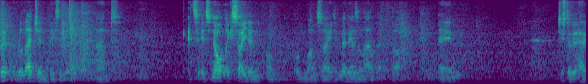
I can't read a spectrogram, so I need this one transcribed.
About religion basically, and it's it's not like siding on on one side. It maybe is a little bit, but um, just about how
